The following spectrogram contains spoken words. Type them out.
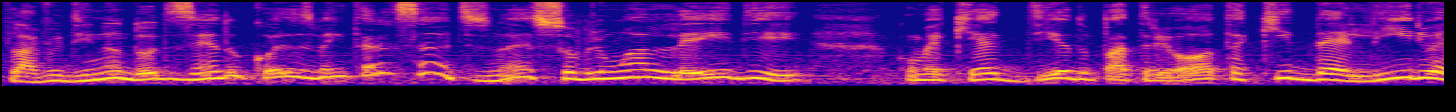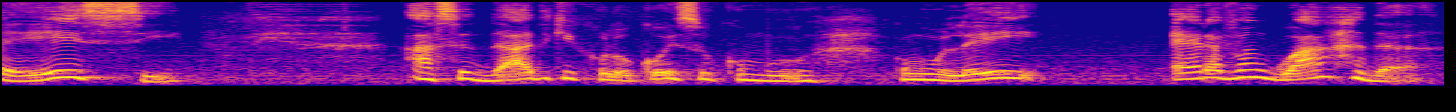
Flávio Dino andou dizendo coisas bem interessantes, não é? Sobre uma lei de como é que é Dia do Patriota, que delírio é esse? A cidade que colocou isso como, como lei era vanguarda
